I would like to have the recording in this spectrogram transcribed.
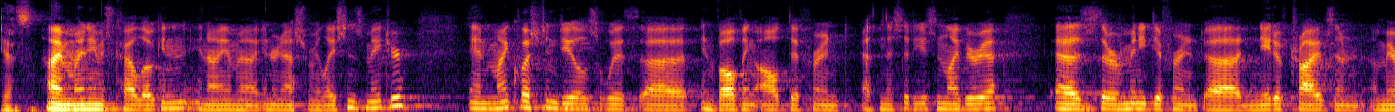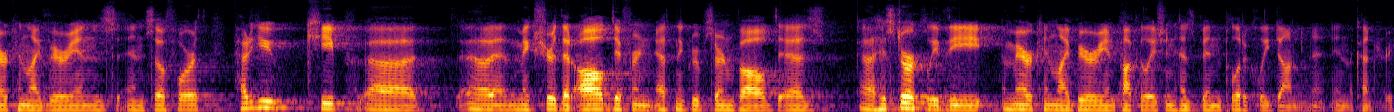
Yes. Hi, my name is Kyle Logan, and I am an international relations major. And my question deals with uh, involving all different ethnicities in Liberia, as there are many different uh, native tribes and American Liberians and so forth. How do you keep uh, uh, make sure that all different ethnic groups are involved as uh, historically the American Liberian population has been politically dominant in the country?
